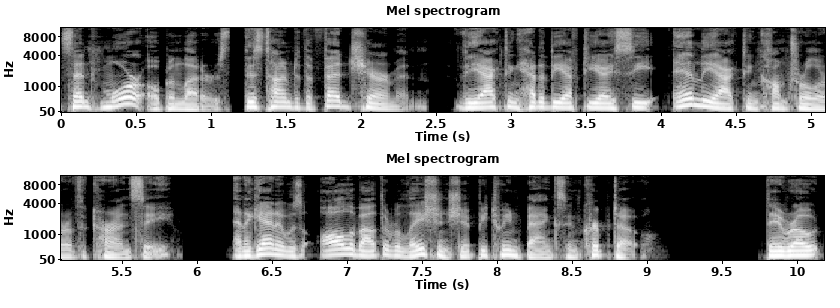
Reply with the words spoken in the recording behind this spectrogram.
sent more open letters, this time to the Fed chairman, the acting head of the FDIC, and the acting comptroller of the currency. And again, it was all about the relationship between banks and crypto. They wrote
